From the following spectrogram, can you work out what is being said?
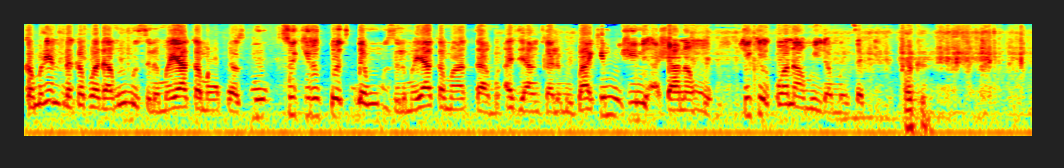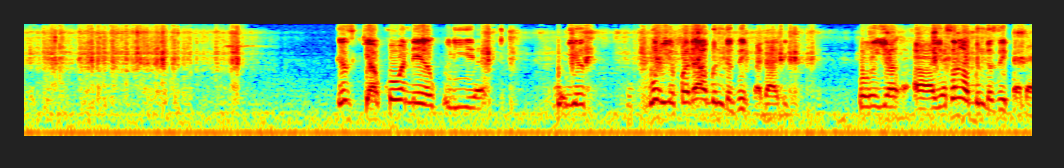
kamar yadda ka faɗa mu musulmai ya kamata su su kiristoci da mu musulmai ya kamata mu aje hankali mu. Bakin mu shine a shanan mu shike kona mu idan mun saki ne gaskiya kowanne ya kuri ya faɗa abin da zai faɗa ne. Ya san abin da zai faɗa.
